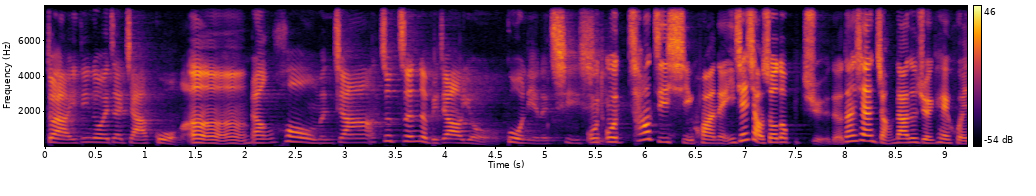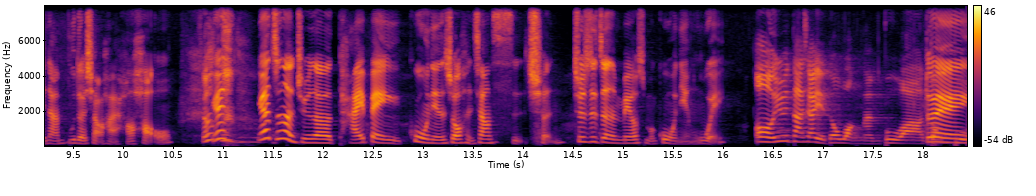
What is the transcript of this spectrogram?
对啊，一定都会在家过嘛。嗯嗯嗯。然后我们家就真的比较有过年的气息。我我超级喜欢呢、以前小时候都不觉得，但现在长大就觉得可以回南部的小孩好好哦，因为因为真的觉得台北过年的时候很像死城，就是真的没有什么过年味。哦，因为大家也都往南部啊，东对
